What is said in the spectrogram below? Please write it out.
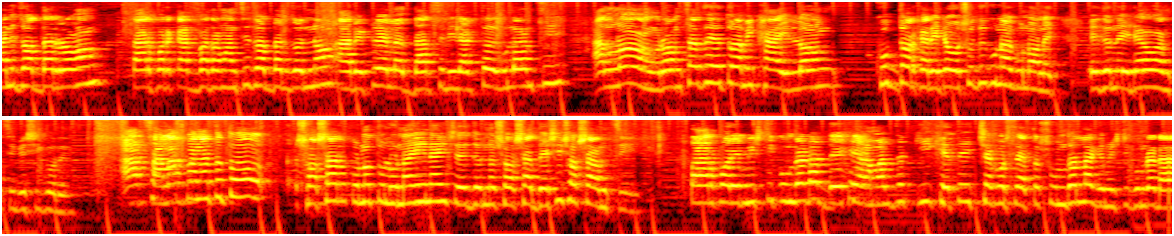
মানে জর্দার রং, তারপরে কাঠবাদাম আনছি জর্দার জন্য, আর একটু দারচিনি লাগতো, এগুলো আনছি। আর লং রংচা যেহেতু আমি খাই, লং খুব দরকার, এটা ওষুধি গুণাগুণ অনেক, এই জন্য এটাও আনছি বেশি করে। আর সালাদ বানাতে তো শশার কোনো তুলনাই নাই, সেই জন্য শশা দেশি শশা আনছি। তারপরে মিষ্টি কুমড়াটা দেখে আমার যে কি খেতে ইচ্ছা করছে, এত সুন্দর লাগে মিষ্টি কুমড়াটা।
